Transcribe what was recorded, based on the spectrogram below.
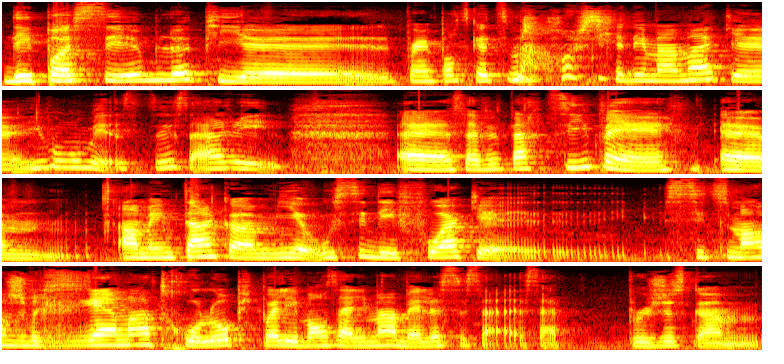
des possibles. Puis euh, peu importe ce que tu manges, il y a des mamans qui vomissent, ça arrive. Euh, ça fait partie. Ben, euh, en même temps, comme il y a aussi des fois que si tu manges vraiment trop lourd puis pas les bons aliments, ben là ça, ça, peut juste comme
